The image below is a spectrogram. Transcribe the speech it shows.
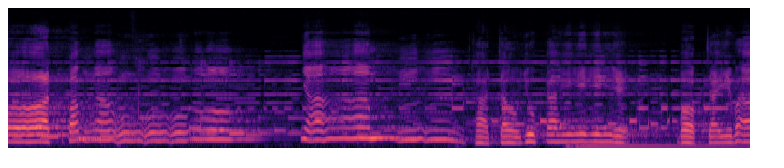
อดความเหงายามขาดเจ้าอยู่ไกลบอกใจไว้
